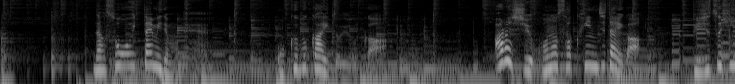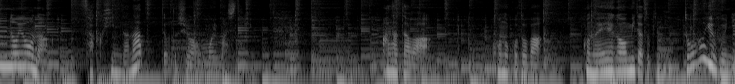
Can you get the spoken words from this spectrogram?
だからそういった意味でもね奥深いというかある種この作品自体が美術品のような作品だなって私は思いました。あなたはこの言葉この映画を見た時にどういうふうに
